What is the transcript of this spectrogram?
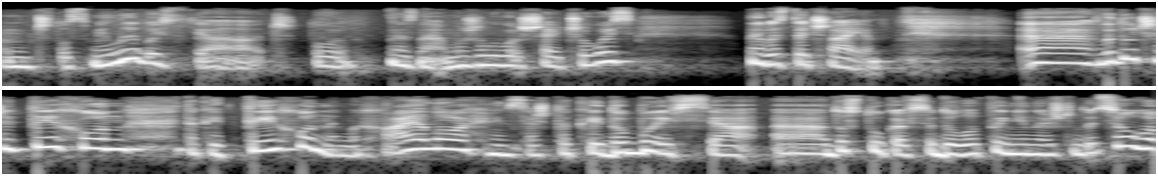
м, чи то сміливості, а чи то не знаю, можливо, ще чогось не вистачає. Е, ведучий Тихон, такий Тихон, не Михайло. Він все ж таки добився, е, достукався до Латиніної щодо цього.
